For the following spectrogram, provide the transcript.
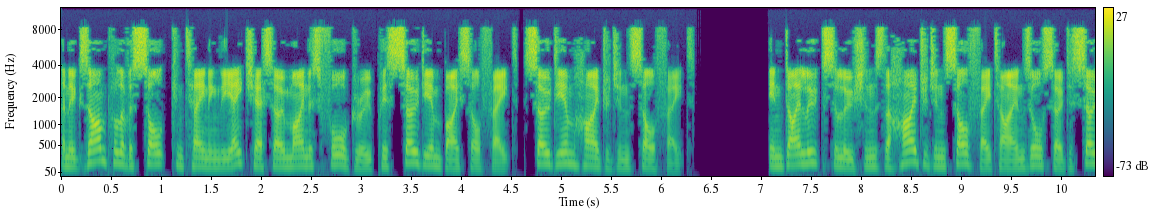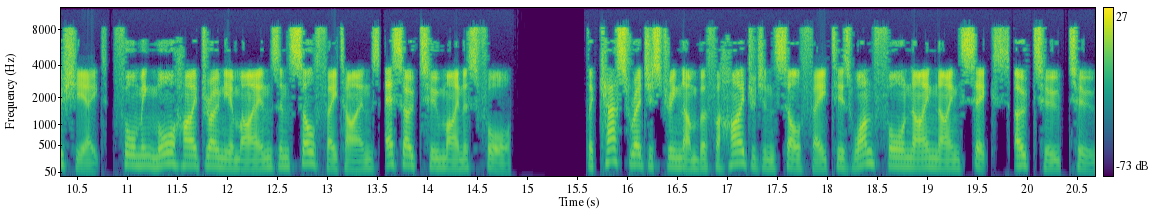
An example of a salt containing the HSO-4 group is sodium bisulfate, sodium hydrogen sulfate. In dilute solutions the hydrogen sulfate ions also dissociate, forming more hydronium ions and sulfate ions SO2-4. The CAS registry number for hydrogen sulfate is 14996-02-2.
